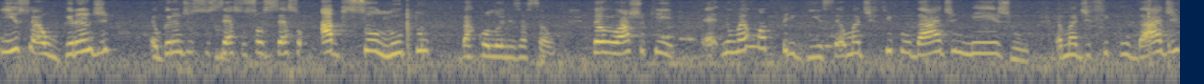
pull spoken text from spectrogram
E isso é o grande, é o grande sucesso, o sucesso absoluto da colonização. Então, eu acho que é, não é uma preguiça, é uma dificuldade mesmo. É uma dificuldade.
